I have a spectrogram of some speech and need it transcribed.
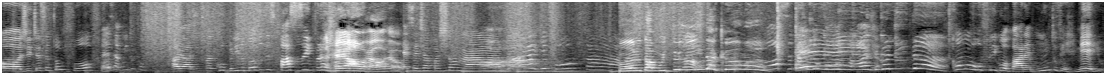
Ó, gente, essa é tão fofa. Essa é muito fofa. Aí, ó, a gente vai cobrindo todos os espaços em branco. Real, real, real. Essa é de apaixonada. Ai, que fofa. Mano, tá muito linda a cama. Nossa, tá Ei, muito fofa. Olha. ficou linda! Como o frigobar é muito vermelho,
